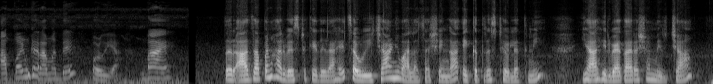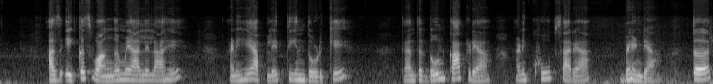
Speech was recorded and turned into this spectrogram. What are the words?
आपण घरामध्ये पळूया. बाय तर आज आपण हार्वेस्ट केलेला आहे चवळीच्या आणि वालाच्या शेंगा. एकत्रच ठेवल्यात मी. ह्या हिरव्यागार अशा मिरच्या. आज एकच वांग मिळालेलं आहे. आणि हे आपले तीन दोडके. त्यानंतर दोन काकड्या आणि खूप साऱ्या भेंड्या. तर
